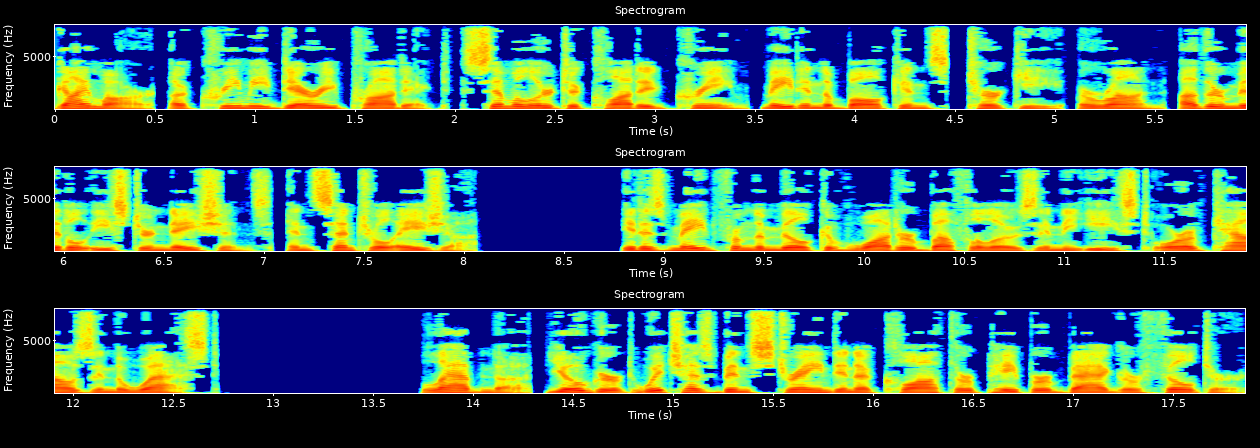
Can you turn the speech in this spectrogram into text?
Gaimar, a creamy dairy product, similar to clotted cream, made in the Balkans, Turkey, Iran, other Middle Eastern nations, and Central Asia. It is made from the milk of water buffaloes in the east or of cows in the west. Labna, yogurt which has been strained in a cloth or paper bag or filter,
